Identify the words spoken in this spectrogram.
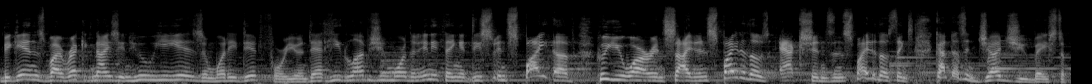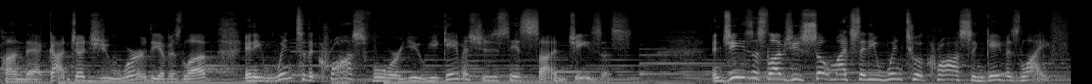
begins by recognizing who He is and what He did for you, and that He loves you more than anything, in spite of who you are inside, and in spite of those actions, in spite of those things. God doesn't judge you based upon that. God judges you worthy of His love, and He went to the cross for you. He gave us His, his Son, Jesus. And Jesus loves you so much that He went to a cross and gave His life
